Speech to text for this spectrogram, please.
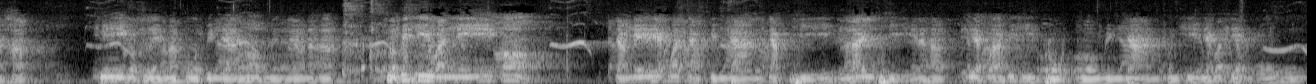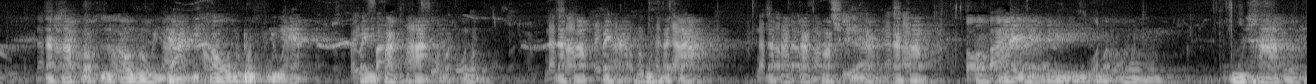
นะครับ ที่นี่ก็เคยมาโปรดวิญญาณรอบหนึ่งแล้วนะครับ ส่วนพิธีวันนี้ก็จะไม่เรียกว่าจับวิญญาณหรือจับผีหรือไล่ผีนะครับ เรียกว่าพิธีโปรดดวงวิญญาณคนจีนเรียกว่าเตี่ยวโกฮุง นะครับ ก็คือเอาดวงวิญญาณที่เขาดุอยู่เนี่ยไปฟังพระสวดมนต์นะครับ ไปหาพระพุทธเจ้านะครับตามความเชื่อนะครับ ต่อไปเดี๋ยวจะมีพิธีสวดมนต์บูชาองค์เท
